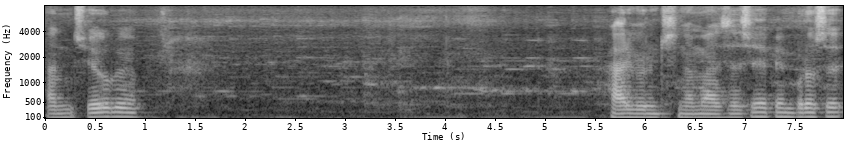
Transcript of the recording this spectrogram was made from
hani şey oluyor her görüntüsünden ben size şey yapayım burası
